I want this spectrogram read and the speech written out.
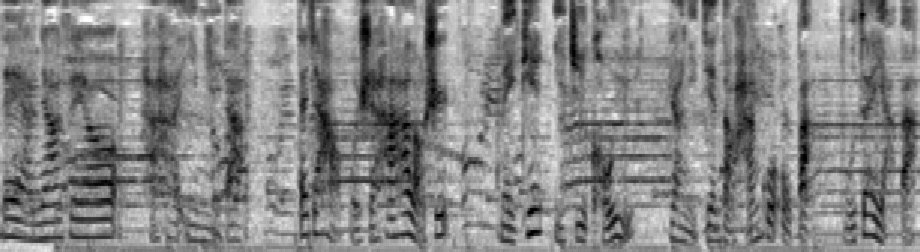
大家好，哈哈一米的，大家好，我是哈哈老师，每天一句口语，让你见到韩国欧巴不再哑巴。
